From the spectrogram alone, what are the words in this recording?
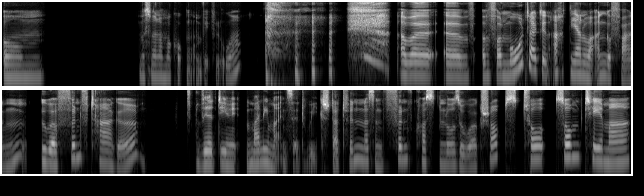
um, müssen wir nochmal gucken, um wie viel Uhr. Aber äh, von Montag, den 8. Januar angefangen, über fünf Tage wird die Money Mindset Week stattfinden. Das sind fünf kostenlose Workshops zum Thema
